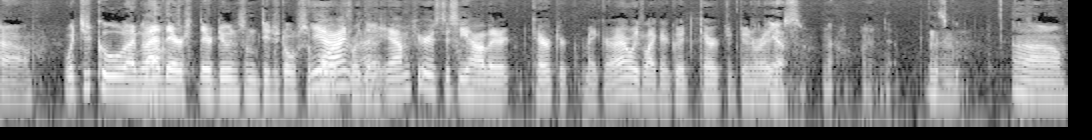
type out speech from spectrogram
um, which is cool. I'm glad Yeah. they're they're doing some digital support Yeah, I'm, for the I, yeah, I'm curious to see how their character maker. I always like a good character generator. Yes. No. yeah, That's Mhm. cool. Um,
